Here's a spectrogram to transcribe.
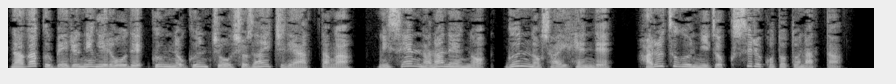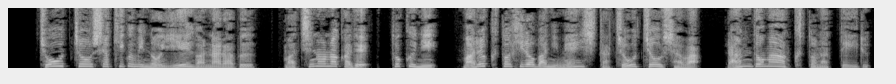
長くベルニゲローで軍の軍庁所在地であったが、2007年の軍の再編で、ハルツ軍に属することとなった。町庁舎木組の家が並ぶ、街の中で特にマルクト広場に面した町庁舎はランドマークとなっている。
